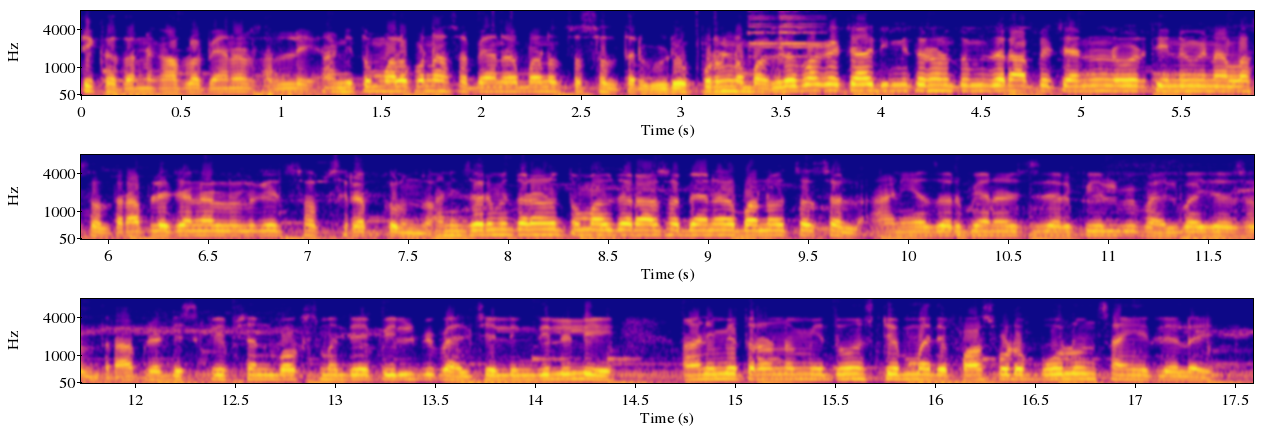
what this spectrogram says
ते खतरनाक आपला बॅनर झाले आणि तुम्हाला पण असा बॅनर बनवायचा असेल तर व्हिडिओ पूर्ण बघा. बघायच्या आधी मित्रांनो तुम्ही जर आपल्या चॅनलवरती नवीन आला असाल तर आपल्या चॅनलला लगेच सबस्क्राईब करून जा. आणि जर मित्रांनो तुम्हाला जर असा बॅनर बनवायचा असेल आणि या जर बॅनरची जर पी एल पी फाईल पाहिजे असेल तर आपल्या डिस्क्रिप्शन बॉक्समध्ये पी एल पी फाईलची लिंक दिलेली आहे. आणि मित्रांनो मी दोन स्टेपमध्ये पासवर्ड बोलून सांगितलेलं आहे.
